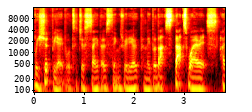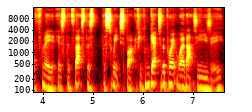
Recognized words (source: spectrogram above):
we should be able to just say those things really openly. But that's that's where it's for me. It's the, that's the the sweet spot. If you can get to the point where that's easy,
